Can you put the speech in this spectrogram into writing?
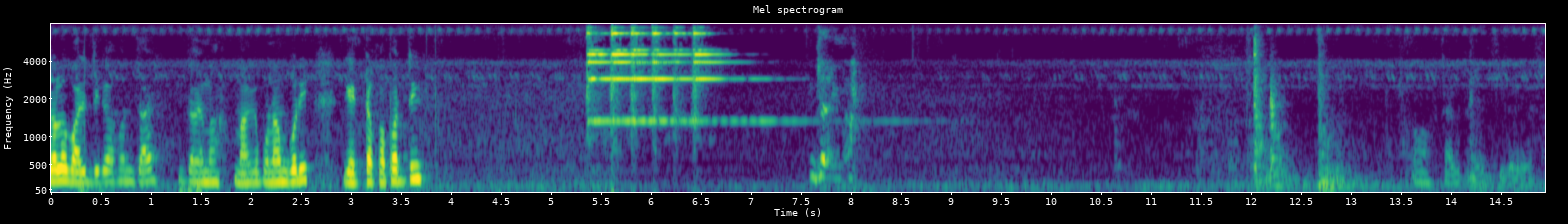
চলো বাড়ির দিকে এখন যাই। জয় মা, মাকে প্রণাম করি, গেটটা কপার দিই জয় মা ও চাবিটা গেছে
